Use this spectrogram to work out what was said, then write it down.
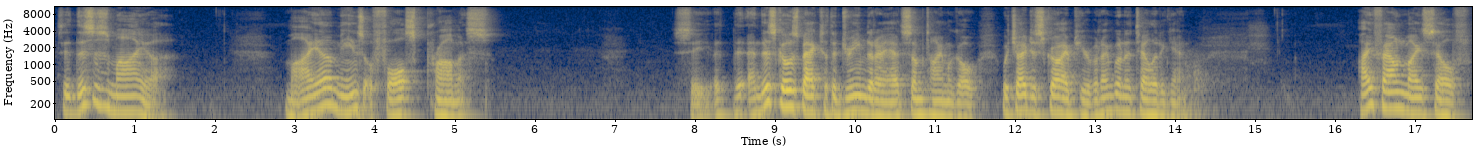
see, this is Maya. Maya means a false promise. See, uh, and this goes back to the dream that I had some time ago, which I described here, but I'm going to tell it again. I found myself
